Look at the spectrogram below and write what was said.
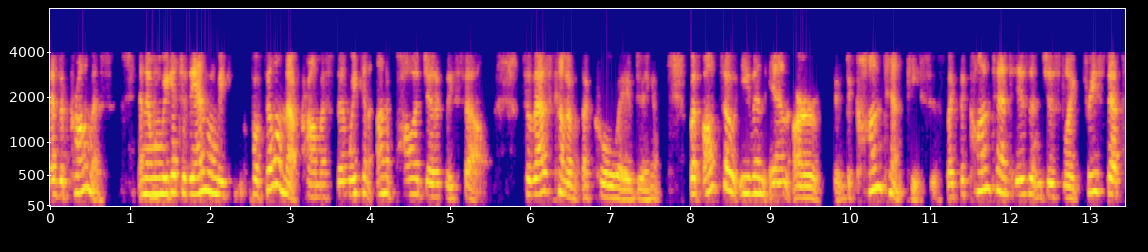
as a promise. And then when we get to the end, when we fulfill on that promise, then we can unapologetically sell. So that's kind of a cool way of doing it. But also even in our the content pieces, like the content isn't just like three steps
